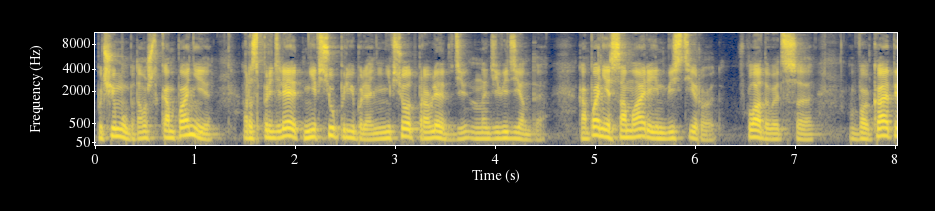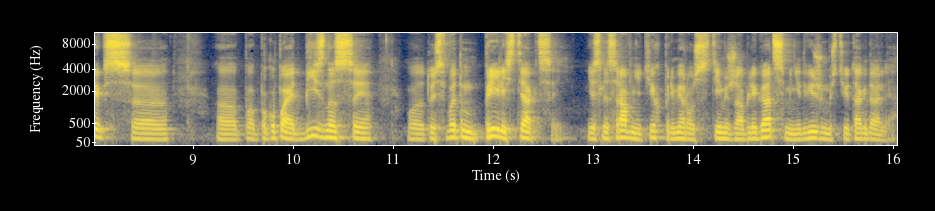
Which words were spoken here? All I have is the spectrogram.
Почему? Потому что компании распределяют не всю прибыль, они не все отправляют на дивиденды. Компания сама реинвестирует, вкладывается в капекс, покупает бизнесы. То есть в этом прелесть акций, если сравнить их, к примеру, с теми же облигациями, недвижимостью и так далее.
